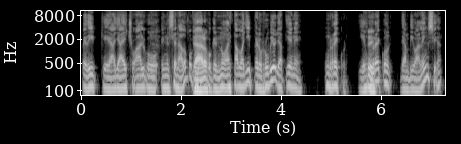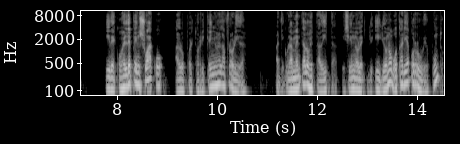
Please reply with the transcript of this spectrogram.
pedir que haya hecho algo en el Senado porque, Claro. porque no ha estado allí, pero Rubio ya tiene un récord. Y es Sí. un récord de ambivalencia y de coger de pensuaco a los puertorriqueños en la Florida, particularmente a los estadistas, diciéndole, y yo no votaría por Rubio, punto.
